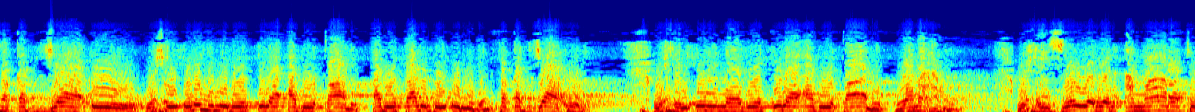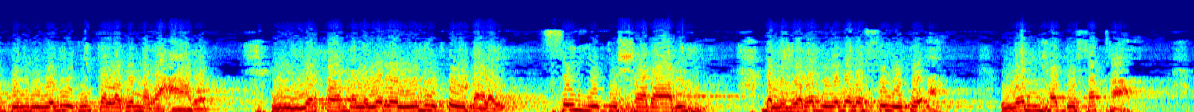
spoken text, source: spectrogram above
faqad jaauu waxay ula yimideen ilaa abi aalib abi aalib bay u yimideen faqad jaauu waxay u yimaadeen ilaa abi aalib wa macahu waxay soo wadeen camaaratu binilwaliid ninka lagu magacaabo wiil yar oo dhallinyaroo weliid uu dhalay sayidu shabaabihim dhallinyaradoodana sayid u ah wanhadu fataa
